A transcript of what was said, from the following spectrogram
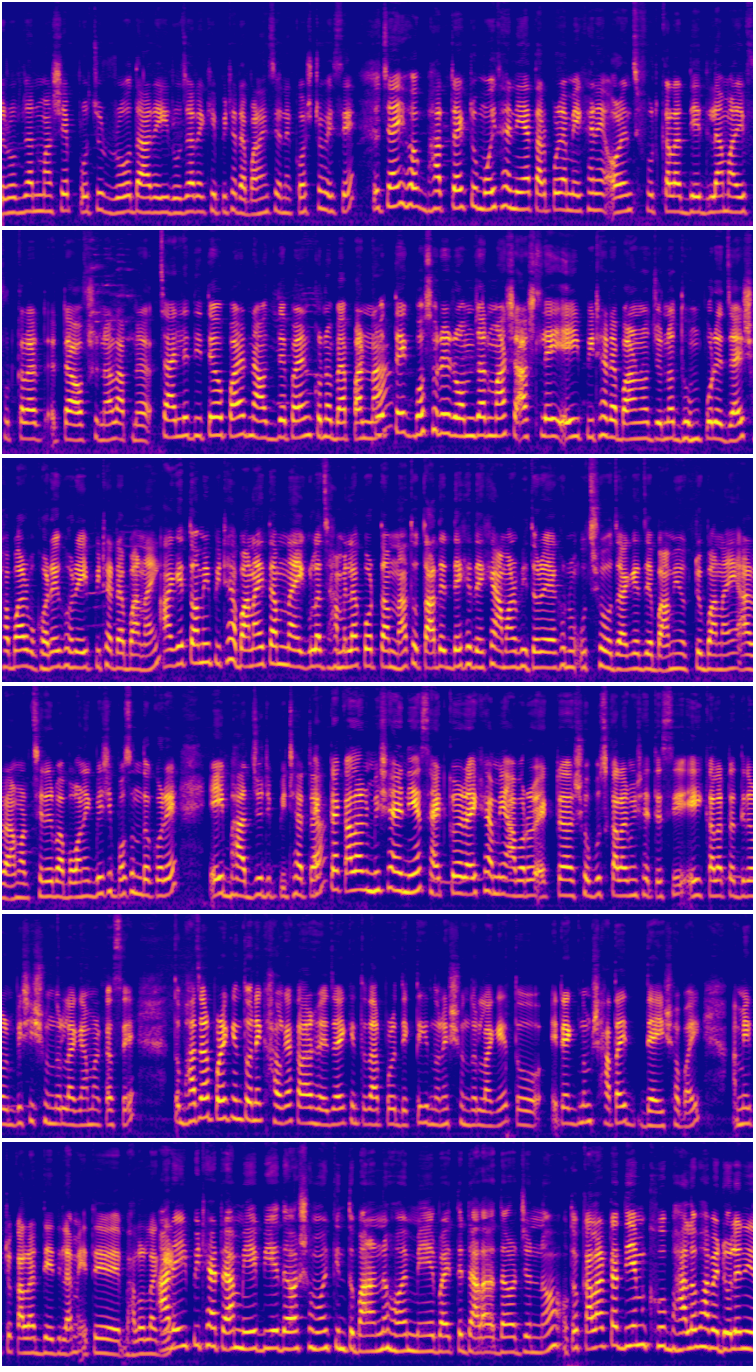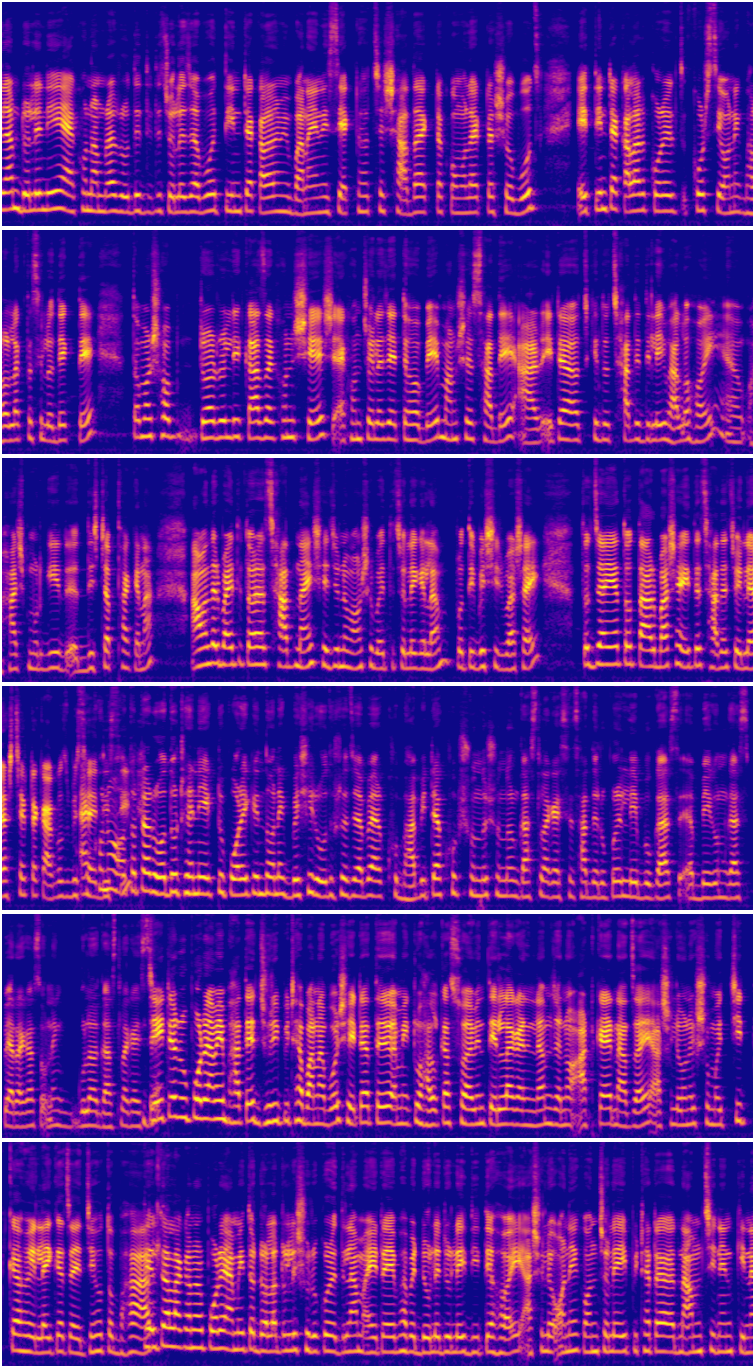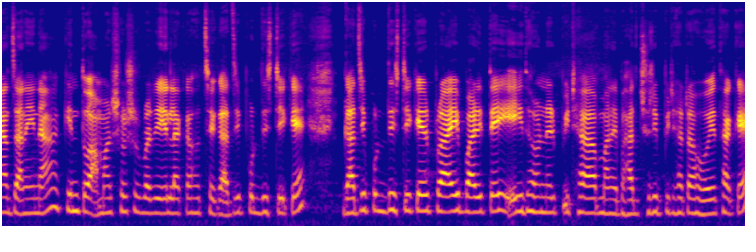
রমজান মাসে প্রচুর রোদ, আর এই রোজা রেখে পিঠাটা বানাইছি, অনেক কষ্ট হয়েছে। তো যাই হোক, ভাতটা একটু ময়থা নিয়ে, তারপরে আমি এখানে অরেঞ্জ ফুড কালার দিয়ে দিলাম। আর এই ফুড কালারটা অপশনাল আপনারা চাইলে দিতেও পারেন, নাও দিতে পারেন, কোনো ব্যাপার না। প্রত্যেক বছরে রমজান মাস আসলেই এই পিঠাটা বানানোর জন্য ধুম পড়ে যায়, সবার ঘরে ঘরে এই পিঠাটা বানাই। আগে তো আমি পিঠা বানাইতাম না, এগুলা ঝামেলা করতাম না, তো তাদের দেখে দেখে আমার ভিতরে এখন উৎসাহ জাগে যে আমিও একটু বানাই। আর আমার ছেলের বাবা অনেক বেশি পছন্দ করে এই ভাতজুরি পিঠাটা। একটা কালার মিশিয়ে নিয়ে সাইড করে রেখে আমি আবারও একটা সবুজ কালার মিশাইতেছি। এই কালারটা দিলে আমার বেশি সুন্দর লাগে আমার কাছে। তো ভাজার পরে কিন্তু অনেক হালকা কালার হয়ে যায়, কিন্তু তারপরে দেখতে কিন্তু অনেক সুন্দর লাগে। তো এটা একদম সাদাই দেয় সবাই। আমি একটু কালার দিয়ে দিলাম, এতে ভালো লাগে। আর এই পিঠাটা মেয়ে বিয়ে দেওয়ার সময় কিন্তু বানানো হয় মেয়ের বাড়িতে ডালা দেওয়ার জন্য। তো কালারটা দিয়ে আমি খুব ভালোভাবে ডলে নিলাম, ডলে নিয়ে এখন আমরা রোদে দিতে চলে যাব। তিনটা কালার আমি বানিয়ে নিয়েছি, একটা হচ্ছে সাদা, একটা কমলা, একটা সবুজ। এই তিনটা কালার করে, করছি, অনেক ভালো লাগতেছিল দেখতে। তো আমার সব ডলাডলির কাজ এখন শেষ, এখন চলে যেতে হবে মানুষের ছাদে। আর এটা কিন্তু ছাদে দিলেই ভালো হয় হাঁস মুরগির ডিস্টার্ব থাকে না। আমাদের বাড়িতে তো আর ছাদ নাই সেই জন্য মানুষের বাড়িতে চলে গেলাম প্রতিবেশীর বাসায়। তো যাইয়া তো তার বাসায় এতে ছাদে চলে আসছে একটা কাগজ বিছাই এখনও দিছি। অতটা রোদ ওঠেনি একটু পরে কিন্তু অনেক বেশি রোদ উঠে যাবে। আর খুব ভাবিটা খুব সুন্দর সুন্দর গাছ লাগাইছে ছাদের উপরে লেবু গাছ বেগুন গাছ পেয়ারা গাছ অনেকগুলা গাছ লাগাইছে। যেটার উপরে আমি ভাতের ঝুরি পিঠা বানাবো সেটাতে আমি একটু হালকা সয়াবিন তেল লাগাই নিলাম যেন আটকায় না যায়। আসলে অনেক সময় চিটকা হয়ে লাইকা যায় যেহেতু ভাত। তেলটা লাগানোর পরে আমি তো ডলাডলি শুরু করে দিলাম এটা এভাবে ডলে ডলেই দিতে হয়। আসলে অনেক অঞ্চলে এই পিঠাটা নাম চিনেন কিনা জানি না কিন্তু আমার শ্বশুরবাড়ির এলাকা হচ্ছে গাজীপুর ডিস্ট্রিক্টে গাজীপুর ডিস্ট্রিক্টের প্রায় বাড়িতেই এই ধরনের পিঠা মানে ভাতঝুরি পিঠাটা হয়ে থাকে।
